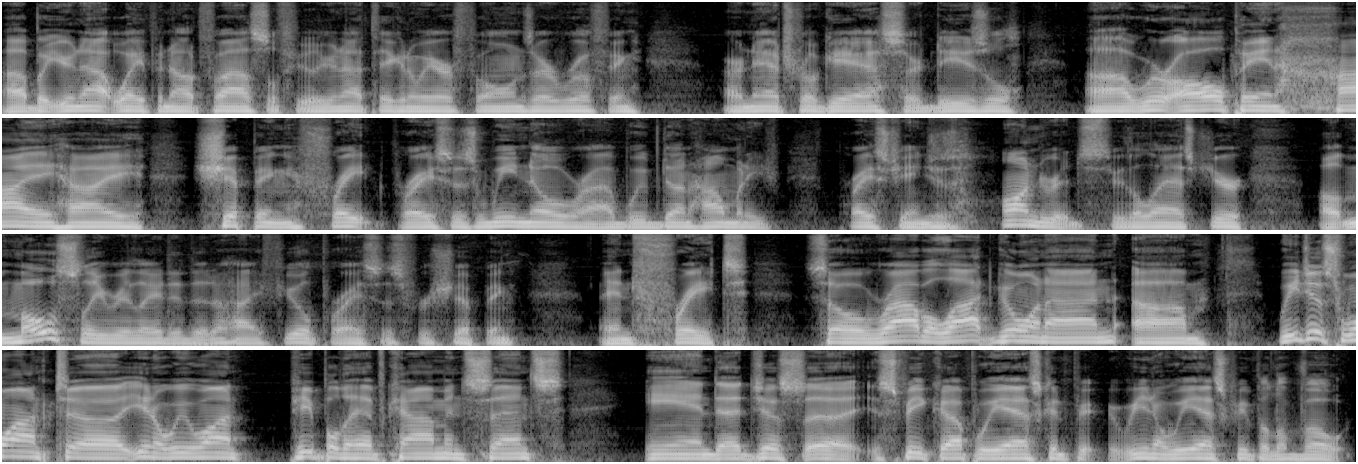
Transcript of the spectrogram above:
uh, but you're not wiping out fossil fuel. You're not taking away our phones, our roofing, our natural gas, our diesel. Uh, we're all paying high, high shipping freight prices. We know, Rob, we've done how many price changes? Hundreds through the last year, uh, mostly related to the high fuel prices for shipping and freight. So, Rob, a lot going on. Um, we just want, uh, you know, we want people to have common sense and uh, just uh, speak up. We ask, you know, we ask people to vote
